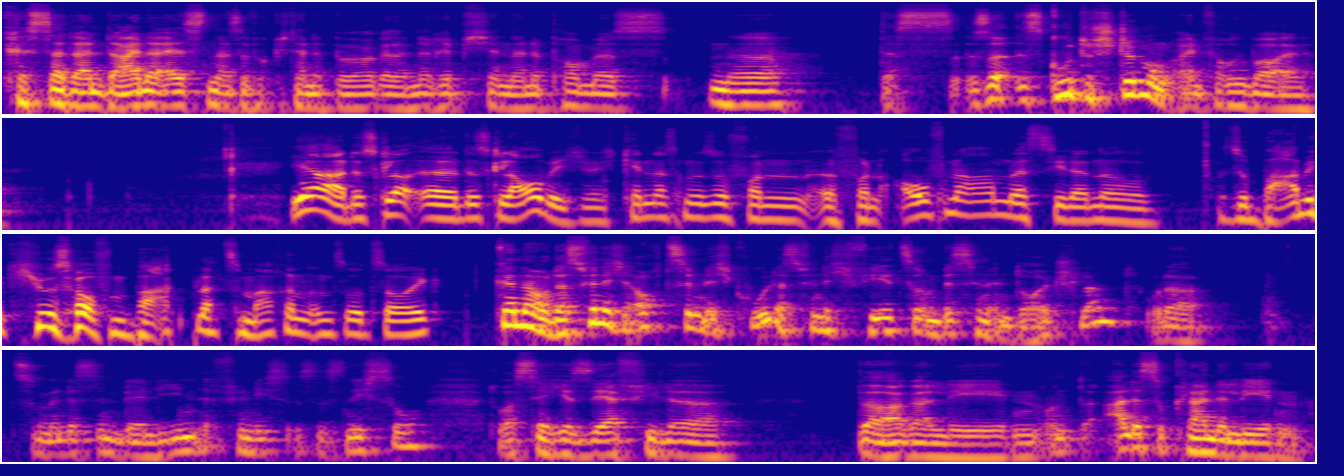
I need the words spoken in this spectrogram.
kriegst da dann deiner Essen, also wirklich deine Burger, deine Rippchen, deine Pommes, ne? Das ist gute Stimmung einfach überall. Ja, das, äh, das glaube ich. Ich kenne das nur so von, äh, von Aufnahmen, dass sie dann so, so Barbecues auf dem Parkplatz machen und so Zeug. Genau, das finde ich auch ziemlich cool. Das finde ich fehlt so ein bisschen in Deutschland oder zumindest in Berlin, finde ich, ist es nicht so. Du hast ja hier sehr viele Burgerläden und alles so kleine Läden.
